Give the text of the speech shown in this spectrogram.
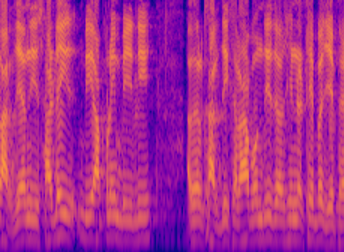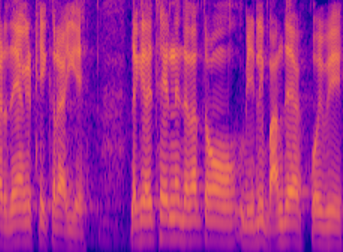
ਘਰਦਿਆਂ ਦੀ ਸਾਡੇ ਵੀ ਆਪਣੀ ਬਿਜਲੀ ਅਗਰ ਘਰ ਦੀ ਖਰਾਬ ਹੁੰਦੀ ਤਾਂ ਅਸੀਂ ਨੱਠੇ ਭੱਜੇ ਫਿਰਦੇ ਹਾਂ ਕਿ ਠੀਕ ਕਰਾਈਏ। ਲੇਕਿਨ ਇੱਥੇ ਇੰਨੇ ਦਿਨਾਂ ਤੋਂ ਬਿਜਲੀ ਬੰਦ ਹੈ, ਕੋਈ ਵੀ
